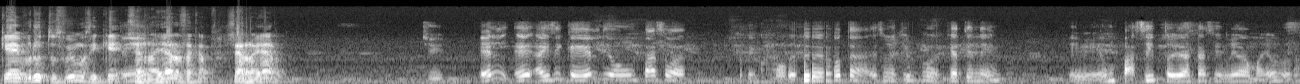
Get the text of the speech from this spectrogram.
Qué brutos fuimos y que Sí. se rayaron Zacapa. Se rayaron. Sí. Él, eh, ahí sí que él dio un paso a, porque como BJ es un equipo que ya tiene eh, un pasito ya casi en Liga Mayor, ¿verdad?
